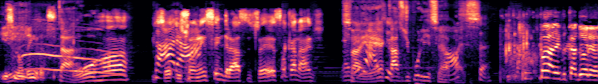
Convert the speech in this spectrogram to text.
Isso não tem graça. Tá. Porra! Isso, é- isso não é nem sem graça, isso é sacanagem. Isso aí é verdade. caso de polícia, rapaz. Nossa. Fala, educadora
